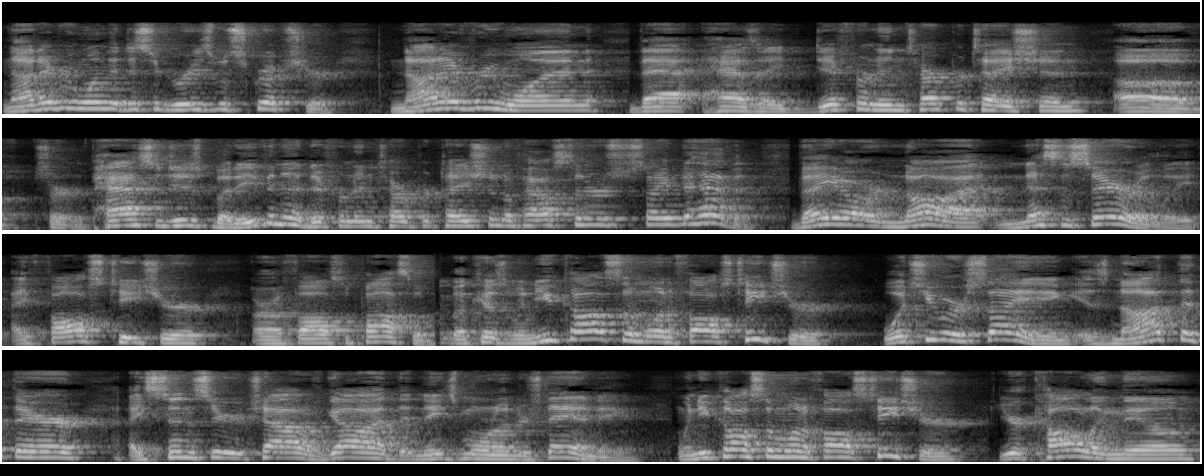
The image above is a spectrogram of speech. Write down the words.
not everyone that disagrees with Scripture, not everyone that has a different interpretation of certain passages, but even a different interpretation of how sinners are saved to heaven. They are not necessarily a false teacher or a false apostle. Because when you call someone a false teacher, what you are saying is not that they're a sincere child of God that needs more understanding. When you call someone a false teacher, you're calling them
